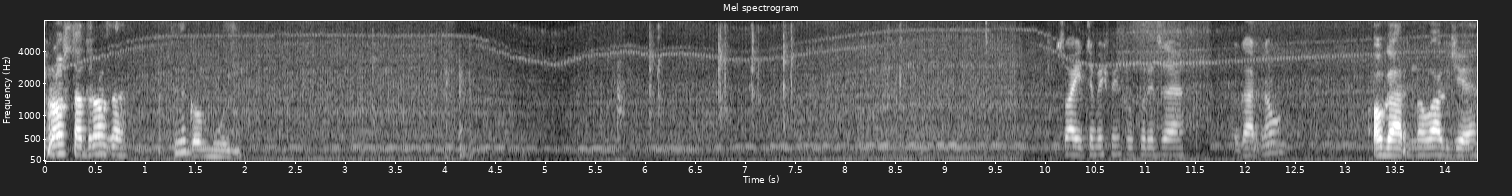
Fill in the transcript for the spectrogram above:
prosta droga tego mój. Słuchaj, ty byś mi kukurydzę ogarnął? Ogarnął, a gdzie?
